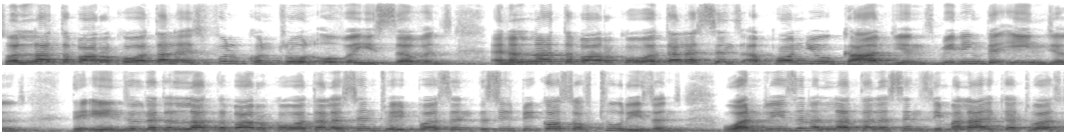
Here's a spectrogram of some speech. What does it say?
So Allah Ta'ala has full control over His servants. And Allah Ta'ala sends upon you guardians, meaning the angels. The angel that Allah Ta'ala sent to a person, this is because of two reasons. One reason Allah Ta'ala sends the malaika to us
